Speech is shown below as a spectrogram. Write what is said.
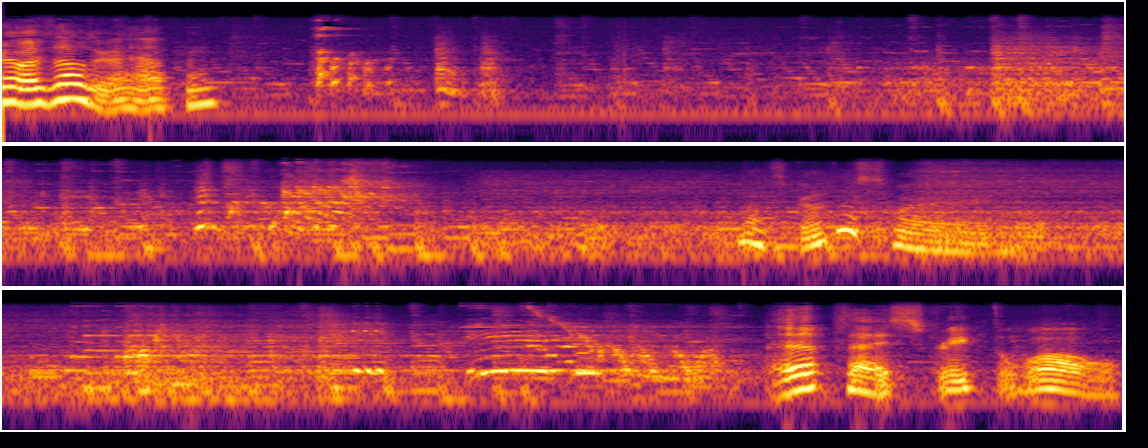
Realize that was gonna happen. Let's go this way. Oops, I scraped the wall.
